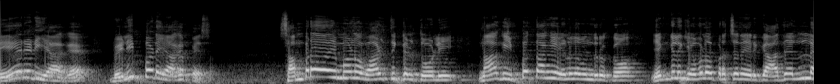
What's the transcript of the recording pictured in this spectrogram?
நேரடியாக வெளிப்படையாக பேசும் சம்பிரதாயமான வாழ்த்துக்கள் தோழி. நாங்கள் இப்போ தாங்க எழுத வந்திருக்கோம். எங்களுக்கு எவ்வளோ பிரச்சனை இருக்குது அதல்ல.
